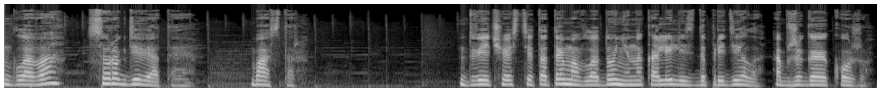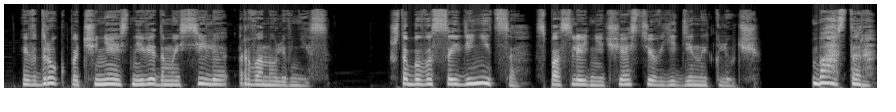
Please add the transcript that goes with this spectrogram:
Глава 49. Бастер. Две части тотема в ладони накалились до предела, обжигая кожу, и вдруг, подчиняясь неведомой силе, рванули вниз, чтобы воссоединиться с последней частью в единый ключ. «Бастер!»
